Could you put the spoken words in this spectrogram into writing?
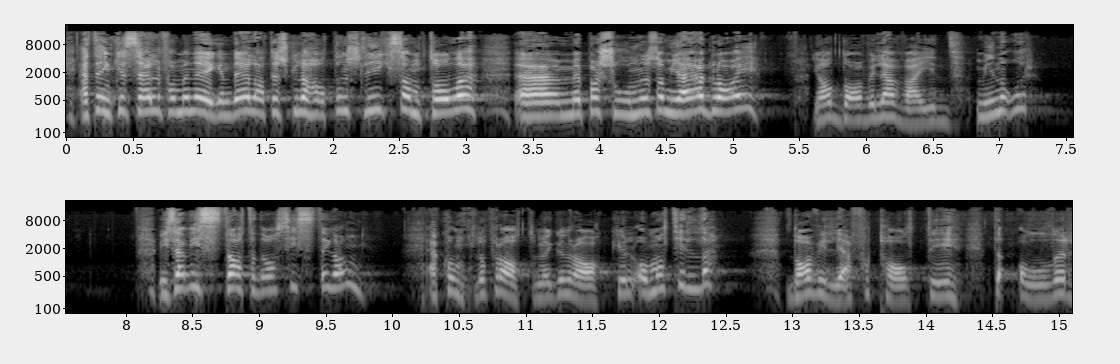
Jeg tenker selv for min egen del at jeg skulle hatt en slik samtale uh, med personer som jeg er glad i. Ja, da ville jeg veid mine ord. Hvis jeg visste at det var siste gang jeg kom til å prate med Gunn Rakel og Mathilde, da ville jeg fortalt de det aller,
